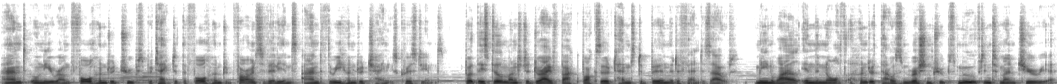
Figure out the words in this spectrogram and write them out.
and only around 400 troops protected the 400 foreign civilians and 300 Chinese Christians. But they still managed to drive back Boxer attempts to burn the defenders out. Meanwhile, in the north, 100,000 Russian troops moved into Manchuria,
